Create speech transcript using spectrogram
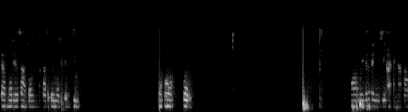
จากโมเดลสามตรงนี้นะคะจะเป็นโมเดลสี่แล้วก็โปรอ๋ออันนี้ก็จะเป็น UCI นะคะ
